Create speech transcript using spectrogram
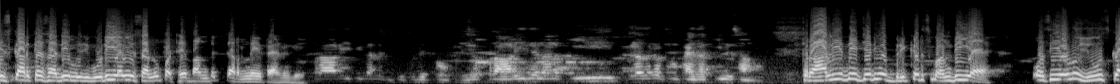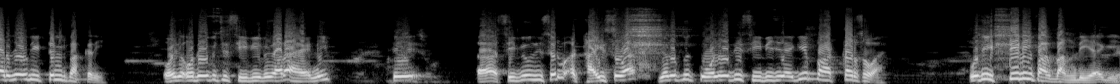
ਇਸ ਕਰਕੇ ਸਾਡੀ ਮਜਬੂਰੀ ਹੈ ਵੀ ਸਾਨੂੰ ਪੱਠੇ ਬੰਦ ਕਰਨੇ ਪੈਣਗੇ। ਪਰਾਲੀ ਦੀ ਗੱਲ ਕੀਤੀ ਤੁਹਾਡੇ ਰਹੀ ਹੈ ਪਰਾਲੀ ਦੇ ਨਾਲ ਕੀ ਜਿਹੜਾ ਤੁਹਾਨੂੰ ਫਾਇਦਾ ਕੀ ਨੁਕਸਾਨ? ਹੋ ਪਰਾਲੀ ਦੀ ਜਿਹੜੀ ਉਹ ਬ੍ਰਿਕਟਸ ਬਣਦੀ ਹੈ ਅਸੀਂ ਉਹਨੂੰ ਯੂਜ਼ ਕਰਦੇ ਉਹਦੀ ਇੱਟ ਨਹੀਂ ਪੱਕਦੀ। ਉਹ ਉਹਦੇ ਵਿੱਚ ਸੀਵੀ ਵਗੈਰਾ ਹੈ ਨਹੀਂ ਤੇ ਸੀਵੀ ਉਹਦੀ ਸਿਰਫ 2800 ਹੈ ਜਦੋਂ ਕੋਈ ਕੋਲੇ ਦੀ ਸੀਵੀ ਹੈਗੀ 7200 ਹੈ। ਉਹਦੀ ਇੱਟ ਹੀ ਨਹੀਂ ਪੱਕ ਬਣਦੀ ਹੈਗੀ।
